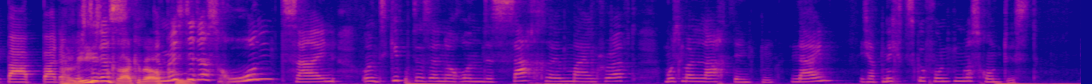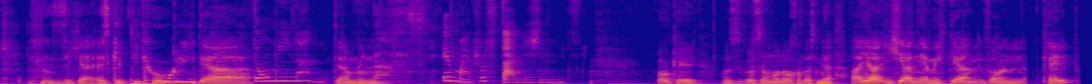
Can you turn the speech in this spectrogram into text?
Papa, da Ein müsste, das, Riesenkrake auch cool. das rund sein. Und gibt es eine runde Sache in Minecraft, muss man nachdenken. Nein, ich habe nichts gefunden, was rund ist. Sicher, es gibt die Kugel der Dominant Dominanz. in Minecraft Dungeons. Okay, was, was haben wir noch? Was mehr? Ah ja, ich ernähre mich gern von Kelp,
